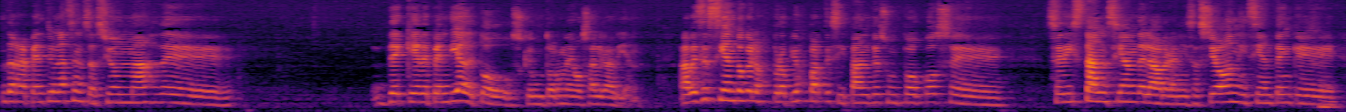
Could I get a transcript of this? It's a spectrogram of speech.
de repente una sensación más de, de que dependía de todos que un torneo salga bien. A veces siento que los propios participantes un poco se, se distancian de la organización y sienten que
